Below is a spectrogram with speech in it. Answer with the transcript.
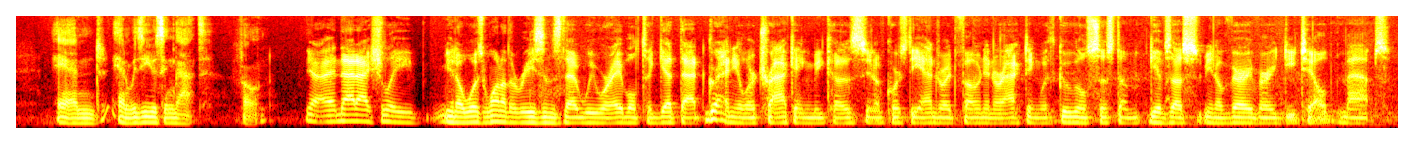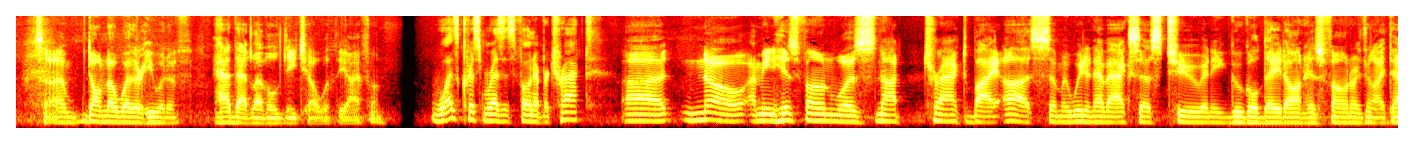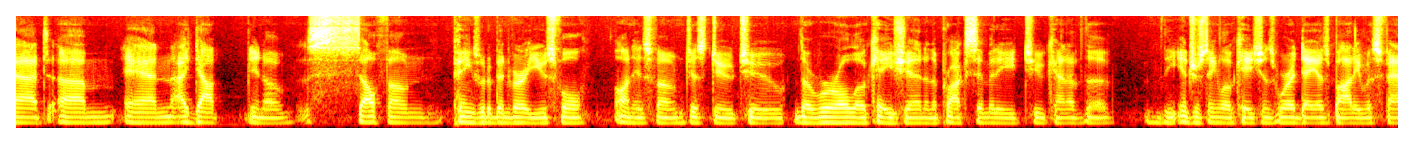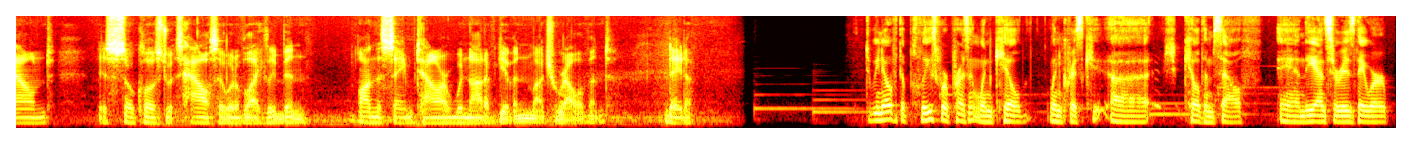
and, and was using that phone. Yeah, and that actually, you know, was one of the reasons that we were able to get that granular tracking because, you know, of course, the Android phone interacting with Google's system gives us, you know, very, very detailed maps. So I don't know whether he would have had that level of detail with the iPhone. Was Chris Merez's phone ever tracked? Uh, no, I mean, his phone was not tracked by us. I mean, we didn't have access to any Google data on his phone or anything like that. Um, and I doubt, you know, cell phone pings would have been very useful on his phone just due to the rural location and the proximity to kind of the the interesting locations where Adea's body was found is so close to his house it would have likely been on the same tower would not have given much relevant data. Do we know if the police were present when killed when Chris uh, killed himself? And the answer is they were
